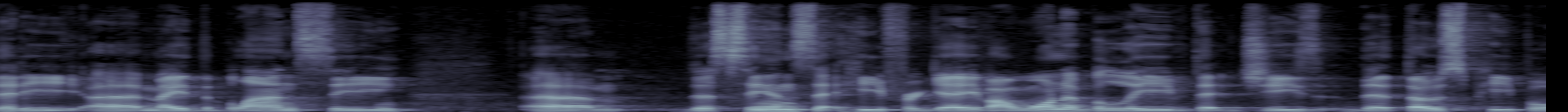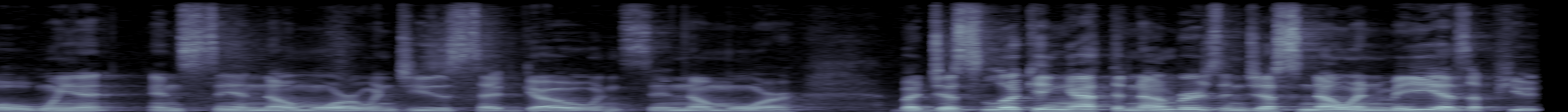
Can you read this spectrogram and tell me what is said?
that he uh, made the blind see, um, the sins that he forgave. I want to believe that Jesus, that those people went and sinned no more when Jesus said, "Go and sin no more." But just looking at the numbers and just knowing me as a, pu-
